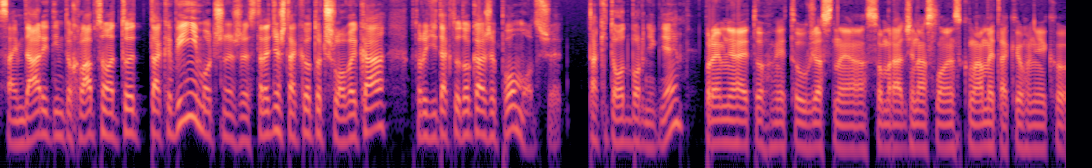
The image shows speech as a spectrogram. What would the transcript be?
Sa im darí týmto chlapcom a to je také výnimočné, že stretneš takéhoto človeka, ktorý ti takto dokáže pomôcť. Že takýto odborník, nie? Pre mňa je to, je to úžasné a som rád, že na Slovensku máme takého, nieko,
